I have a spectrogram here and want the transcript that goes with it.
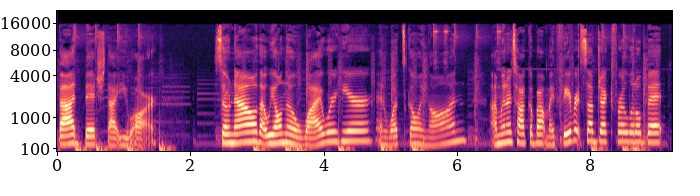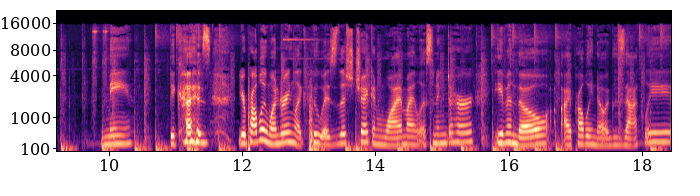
bad bitch that you are. So now that we all know why we're here and what's going on, I'm going to talk about my favorite subject for a little bit me because you're probably wondering like who is this chick and why am I listening to her? Even though I probably know exactly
